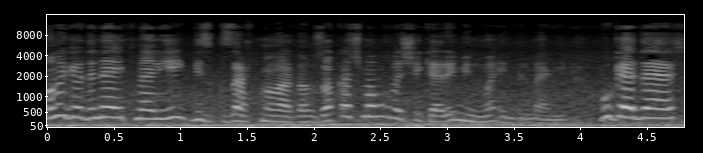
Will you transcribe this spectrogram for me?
Ona görə də nə etməliyik? Biz qızartmalardan uzaq qaçmalıyıq və şəkəri minimuma endirməliyik. Bu qədər.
